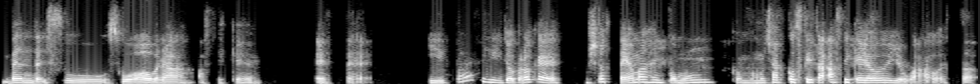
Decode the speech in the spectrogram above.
vender su, su obra, así que, este, y pues, y yo creo que muchos temas en común, como muchas cositas así que yo yo, wow, esta,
